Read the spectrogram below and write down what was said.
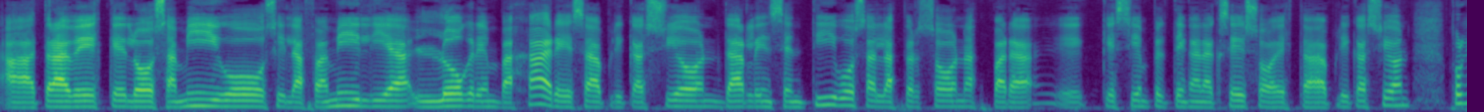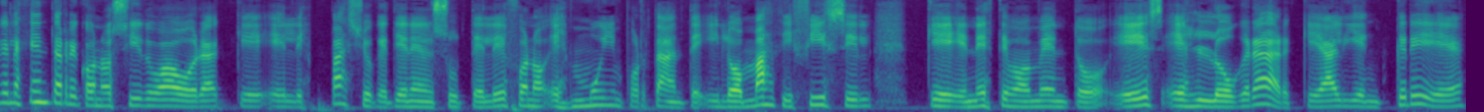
a través que los amigos y la familia logren bajar esa aplicación, darle incentivos a las personas para eh, que siempre tengan acceso a esta aplicación, porque la gente ha reconocido ahora que el espacio que tiene en su teléfono es muy importante y lo más difícil que en este momento es es lograr que alguien cree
